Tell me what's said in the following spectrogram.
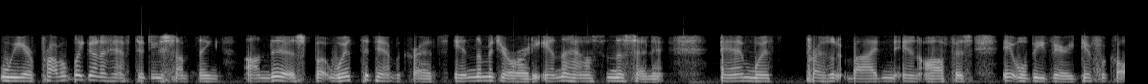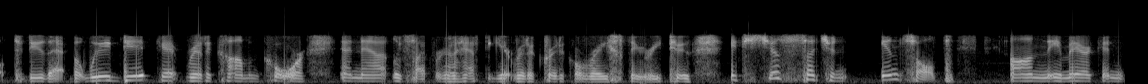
We are probably going to have to do something on this, but with the Democrats in the majority in the House and the Senate, and with President Biden in office, it will be very difficult to do that. But we did get rid of Common Core, and now it looks like we're going to have to get rid of critical race theory too. It's just such an insult on the American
